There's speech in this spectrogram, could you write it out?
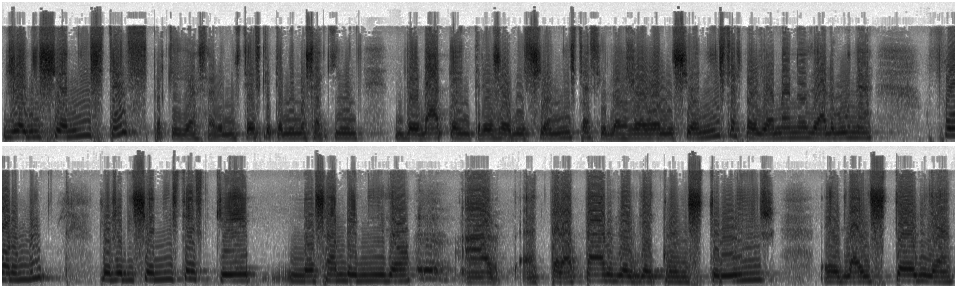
revisionistas, porque ya saben ustedes que tenemos aquí un debate entre revisionistas y los revolucionistas, por llamarnos de alguna forma, los revisionistas que nos han venido a, tratar de deconstruir eh, la historia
